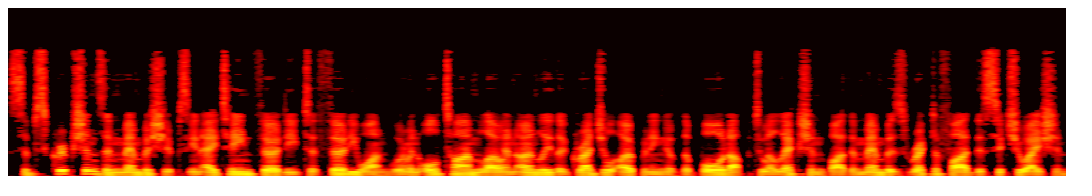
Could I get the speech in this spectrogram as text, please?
Subscriptions and memberships in 1830–31 were an all-time low and only the gradual opening of the board up to election by the members rectified the situation.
